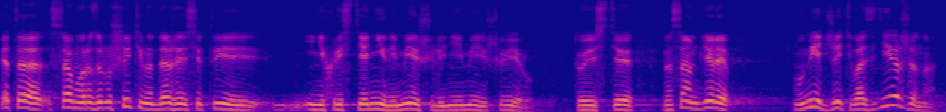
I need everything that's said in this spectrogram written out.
это самое разрушительное, даже если ты и не христианин, имеешь или не имеешь веру. То есть, э, на самом деле, уметь жить воздержанно –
